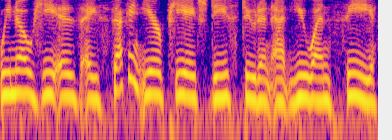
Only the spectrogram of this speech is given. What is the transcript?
We know he is a second year PhD student at UNC.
